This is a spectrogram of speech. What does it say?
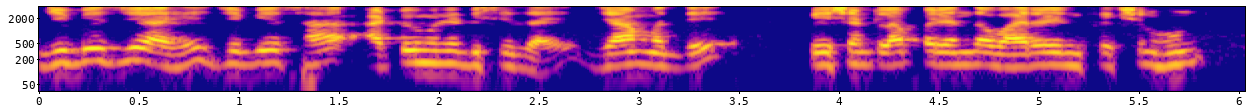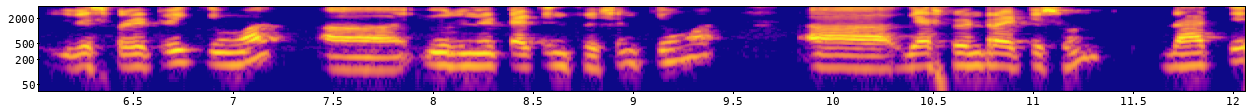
जी बी एस जे आहे जी बी एस हा ॲटोम्युनी डिसीज आहे ज्यामध्ये पेशंटला पहिल्यांदा व्हायरल इन्फेक्शन होऊन रेस्पिरेटरी किंवा युरिनरी ट्रॅक्ट इन्फेक्शन किंवा गॅस्ट्रोएंट्रायटिस होऊन दहा ते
